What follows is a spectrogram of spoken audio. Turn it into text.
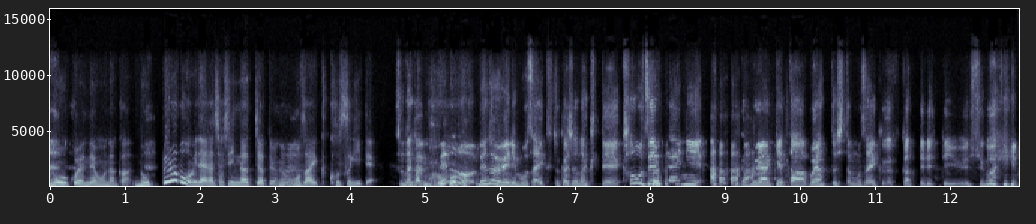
もうこれね、もうなんか、のっぺらぼうみたいな写真になっちゃったよね、うん。モザイク濃すぎて。そうなんか目の目の上にモザイクとかじゃなくて顔全体になんかぼやけたぼやっとしたモザイクがかかってるっていうすごい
